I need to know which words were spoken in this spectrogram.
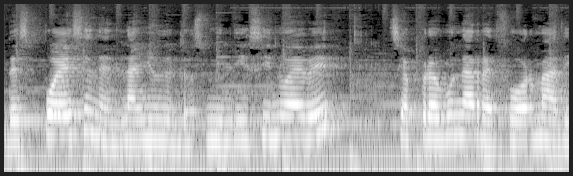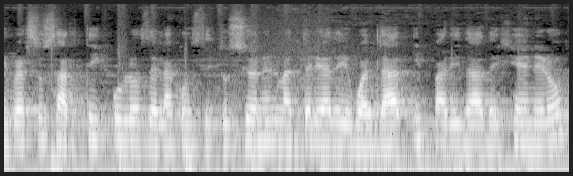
Después, en el año del 2019, se aprueba una reforma a diversos artículos de la Constitución en materia de igualdad y paridad de género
